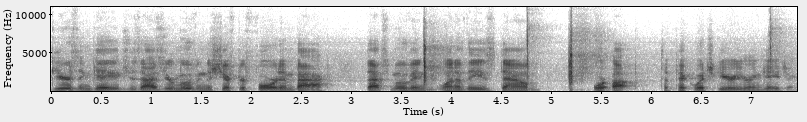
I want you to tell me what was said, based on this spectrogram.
gears engage is as you're moving the shifter forward and back, that's moving one of these down or up to pick which gear you're engaging.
